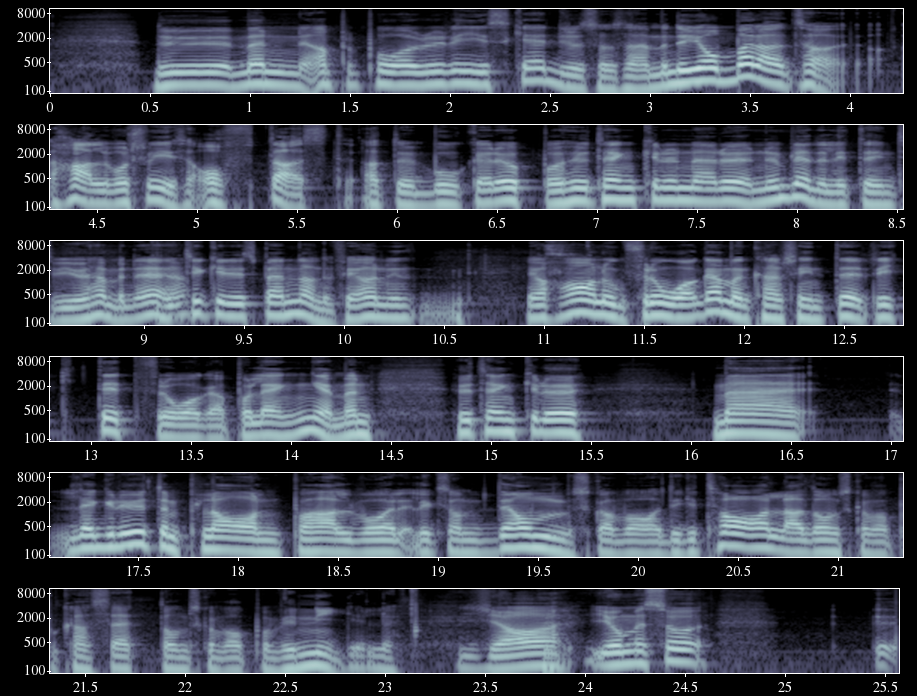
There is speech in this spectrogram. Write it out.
Du, men apropå release schedules och så här, men du jobbar alltså halvårsvis oftast? Att du bokar upp och hur tänker du när du, nu blev det lite intervju här men det, Ja. jag tycker det är spännande för jag har, jag har nog fråga men kanske inte riktigt fråga på länge men hur tänker du med Lägger du ut en plan på halvår, liksom de ska vara digitala, de ska vara på kassett, de ska vara på vinyl? Ja, jo men så. eh,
